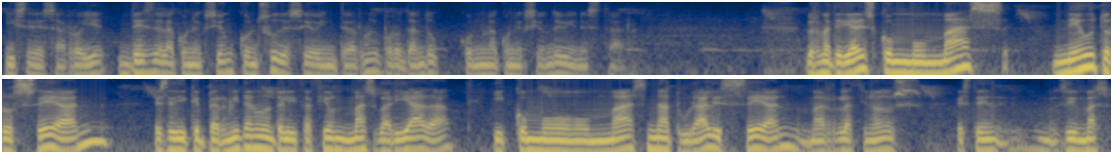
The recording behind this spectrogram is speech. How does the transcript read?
y se desarrolle desde la conexión con su deseo interno y por lo tanto con una conexión de bienestar los materiales como más neutros sean, es decir, que permitan una utilización más variada y como más naturales sean, más relacionados, estén, más,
